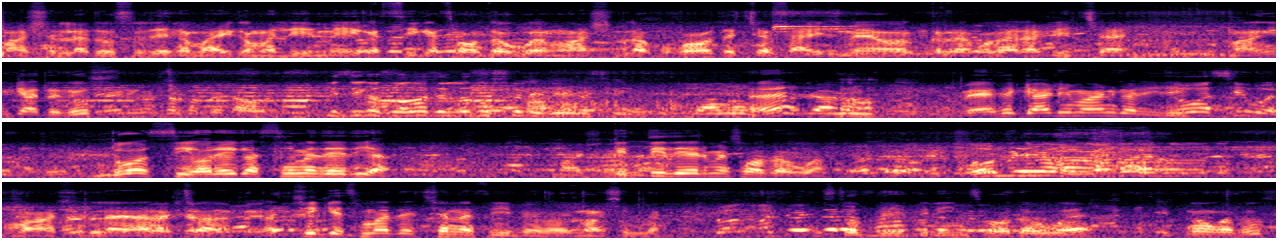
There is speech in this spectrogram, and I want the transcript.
माशाल्लाह दोस्तों देखें भाई का मलिर में एक अस्सी का सौदा हुआ है। माशाल्लाह बहुत अच्छा साइज़ में और कलर वगैरह भी अच्छा है। मांगे क्या थे दोस्त? किसी का सौदा चल रहा तो उससे लीजिएगा हैं? वैसे क्या डिमांड करी थी। दो अस्सी और एक अस्सी में दे दिया। कितनी देर में सौदा हुआ? दो मिनट में हो गया माशाल्लाह यार अच्छा अच्छी किस्मत है अच्छा नसीब है भाई माशाल्लाह। दोस्तों बेहतरीन सौदा हुआ है। कितना होगा दोस्त?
